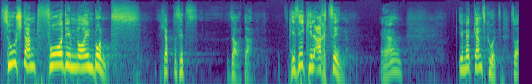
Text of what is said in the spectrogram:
Zustand vor dem neuen Bund. Ich habe das jetzt, so, da. Ezekiel 18. Ja, Ihr merkt ganz kurz. So,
